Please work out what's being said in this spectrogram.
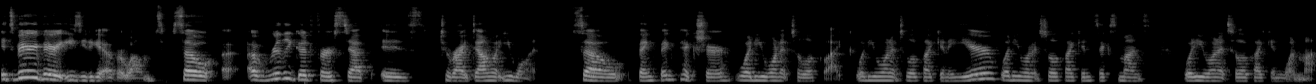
it's very, very easy to get overwhelmed. So, a really good first step is to write down what you want. So, think big picture. What do you want it to look like? What do you want it to look like in a year? What do you want it to look like in six months? What do you want it to look like in one month?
